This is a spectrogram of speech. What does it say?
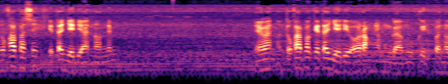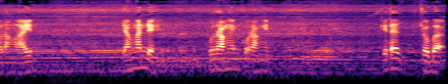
Untuk apa sih kita jadi anonim? Ya kan? Untuk apa kita jadi orang yang mengganggu kehidupan orang lain? Jangan deh kurangin kurangin. Kita coba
